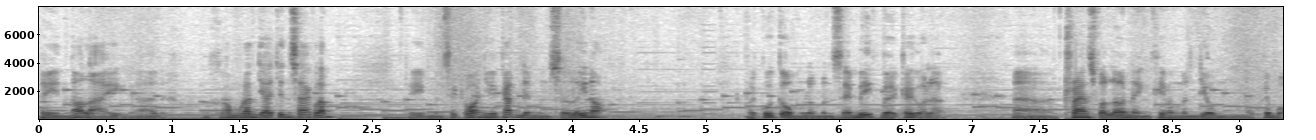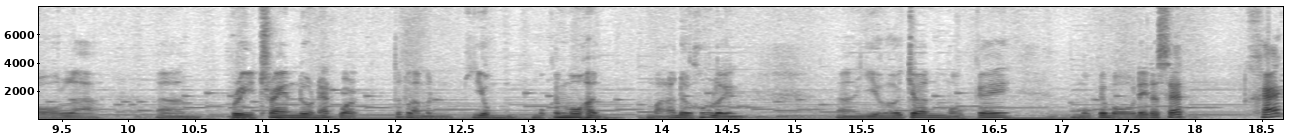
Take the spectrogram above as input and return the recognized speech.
thì nó lại uh, không đánh giá chính xác lắm. Thì mình sẽ có những cách để mình xử lý nó. Và cuối cùng là mình sẽ biết về cái gọi là uh, transfer learning khi mà mình dùng một cái bộ là uh, pre-trained neural network tức là mình dùng một cái mô hình mà nó được huấn luyện uh, dựa trên một cái một cái bộ dataset khác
